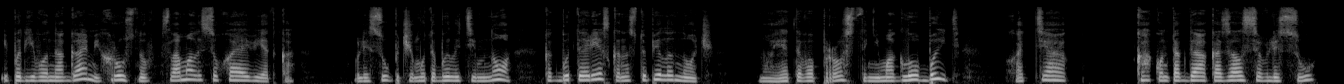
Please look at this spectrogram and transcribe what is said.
и под его ногами, хрустнув, сломалась сухая ветка. В лесу почему-то было темно, как будто резко наступила ночь. Но этого просто не могло быть. Хотя как он тогда оказался в лесу?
